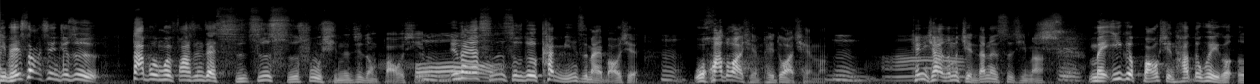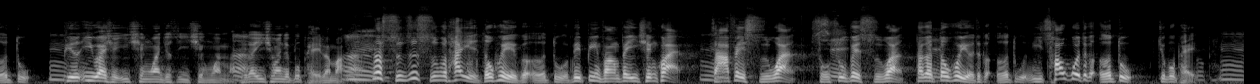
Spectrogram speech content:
理赔上限就是大部分会发生在实支实付型的这种保险，哦。因为大家实支实付都是看名字买保险，嗯，我花多少钱赔多少钱嘛，嗯，天底下有那么简单的事情吗？是。每一个保险它都会有个额度，譬如意外险一千万就是一千万嘛，赔到一千万就不赔了嘛。那实支实付它也都会有个额度，比病房费一千块，杂费十万，手术费十万，大概都会有这个额度。你超过这个额度就不赔。嗯，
